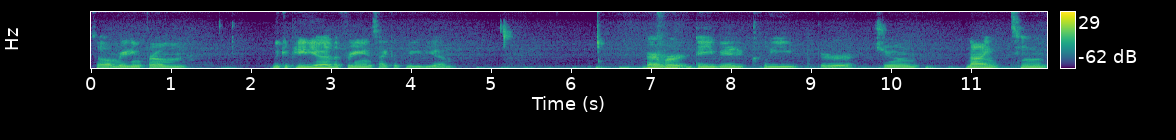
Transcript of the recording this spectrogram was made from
So I'm reading from Wikipedia, the free encyclopedia. Herbert David Kleber, June 19,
